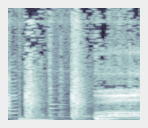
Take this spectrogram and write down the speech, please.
Oh!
